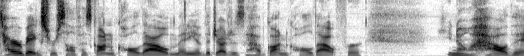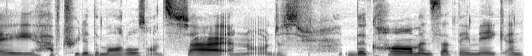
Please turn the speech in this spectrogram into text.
Tyra Banks herself has gotten called out. Many of the judges have gotten called out for, you know, how they have treated the models on set and just the comments that they make. And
